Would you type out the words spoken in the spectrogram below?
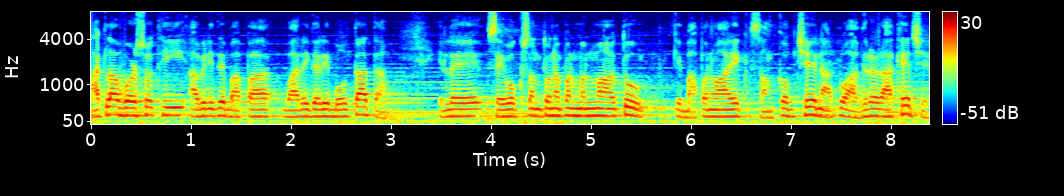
આટલા વર્ષોથી આવી રીતે બાપા વારે ઘરે બોલતા હતા. એટલે સેવક સંતોના પણ મનમાં હતું કે બાપાનો આ એક સંકલ્પ છે ને આટલો આગ્રહ રાખે છે,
